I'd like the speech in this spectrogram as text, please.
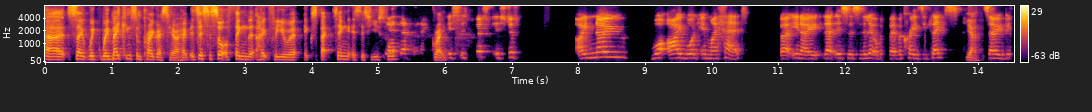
uh, so we're, we're making some progress here. I hope. Is this the sort of thing that hopefully you were expecting? Is this useful? Yeah, definitely. Great. It's, it's just it's just I know what I want in my head but you know that this is a little bit of a crazy place. Yeah. So being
